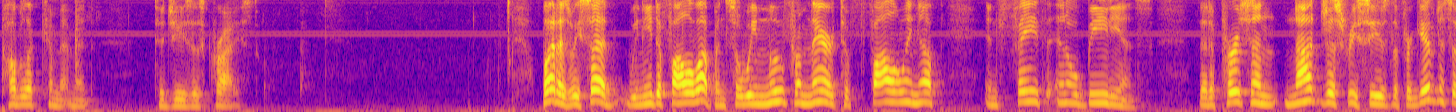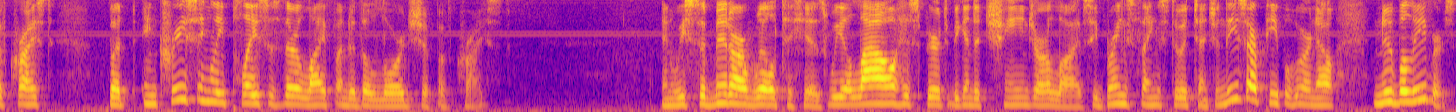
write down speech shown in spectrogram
public commitment to Jesus Christ. But as we said, we need to follow up. And so we move from there to following up in faith and obedience. That a person not just receives the forgiveness of Christ, but increasingly places their life under the lordship of Christ. And we submit our will to His. We allow His Spirit to begin to change our lives. He brings things to attention. These are people who are now new believers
